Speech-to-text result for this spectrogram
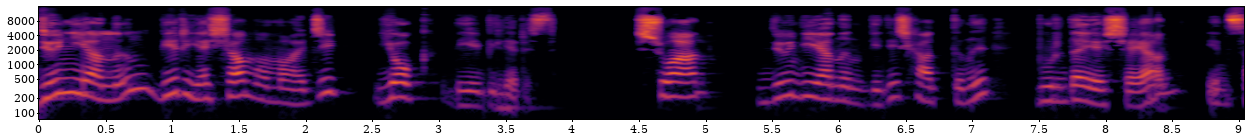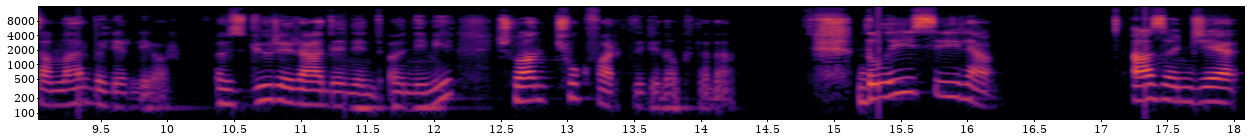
Dünyanın bir yaşam amacı yok diyebiliriz. Şu an dünyanın gidiş hattını burada yaşayan insanlar belirliyor. Özgür iradenin önemi şu an çok farklı bir noktada. Dolayısıyla az önce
